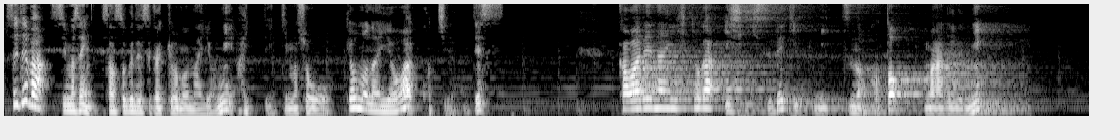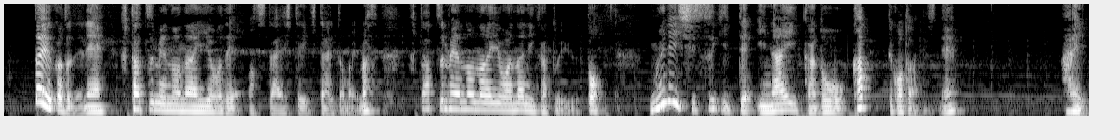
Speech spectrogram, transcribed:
それでは、すいません。早速ですが、今日の内容に入っていきましょう。今日の内容はこちらです。変われない人が意識すべき3つのこと、丸2。ということでね、2つ目の内容でお伝えしていきたいと思います。2つ目の内容は何かというと、無理しすぎていないかどうかってことなんですね。はい。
